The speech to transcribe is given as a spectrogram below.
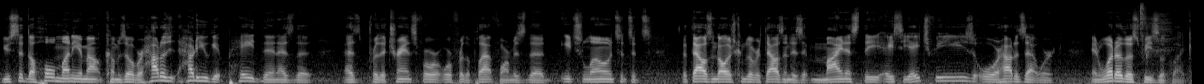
you said the whole money amount comes over. How does how do you get paid then as the as for the transfer or for the platform? Is the each loan since it's the thousand dollars comes over a thousand? Is it minus the ACH fees or how does that work? And what do those fees look like?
